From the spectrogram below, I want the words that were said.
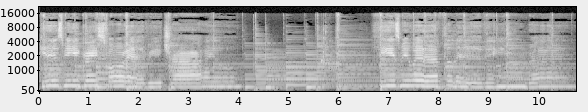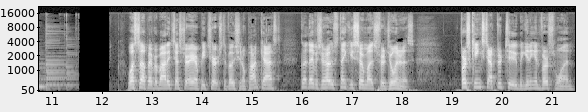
Gives me grace for every trial. Feeds me with the living bread. What's up, everybody? Chester ARP Church Devotional Podcast. Clint Davis, your host. Thank you so much for joining us. 1 Kings chapter 2, beginning in verse 1,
